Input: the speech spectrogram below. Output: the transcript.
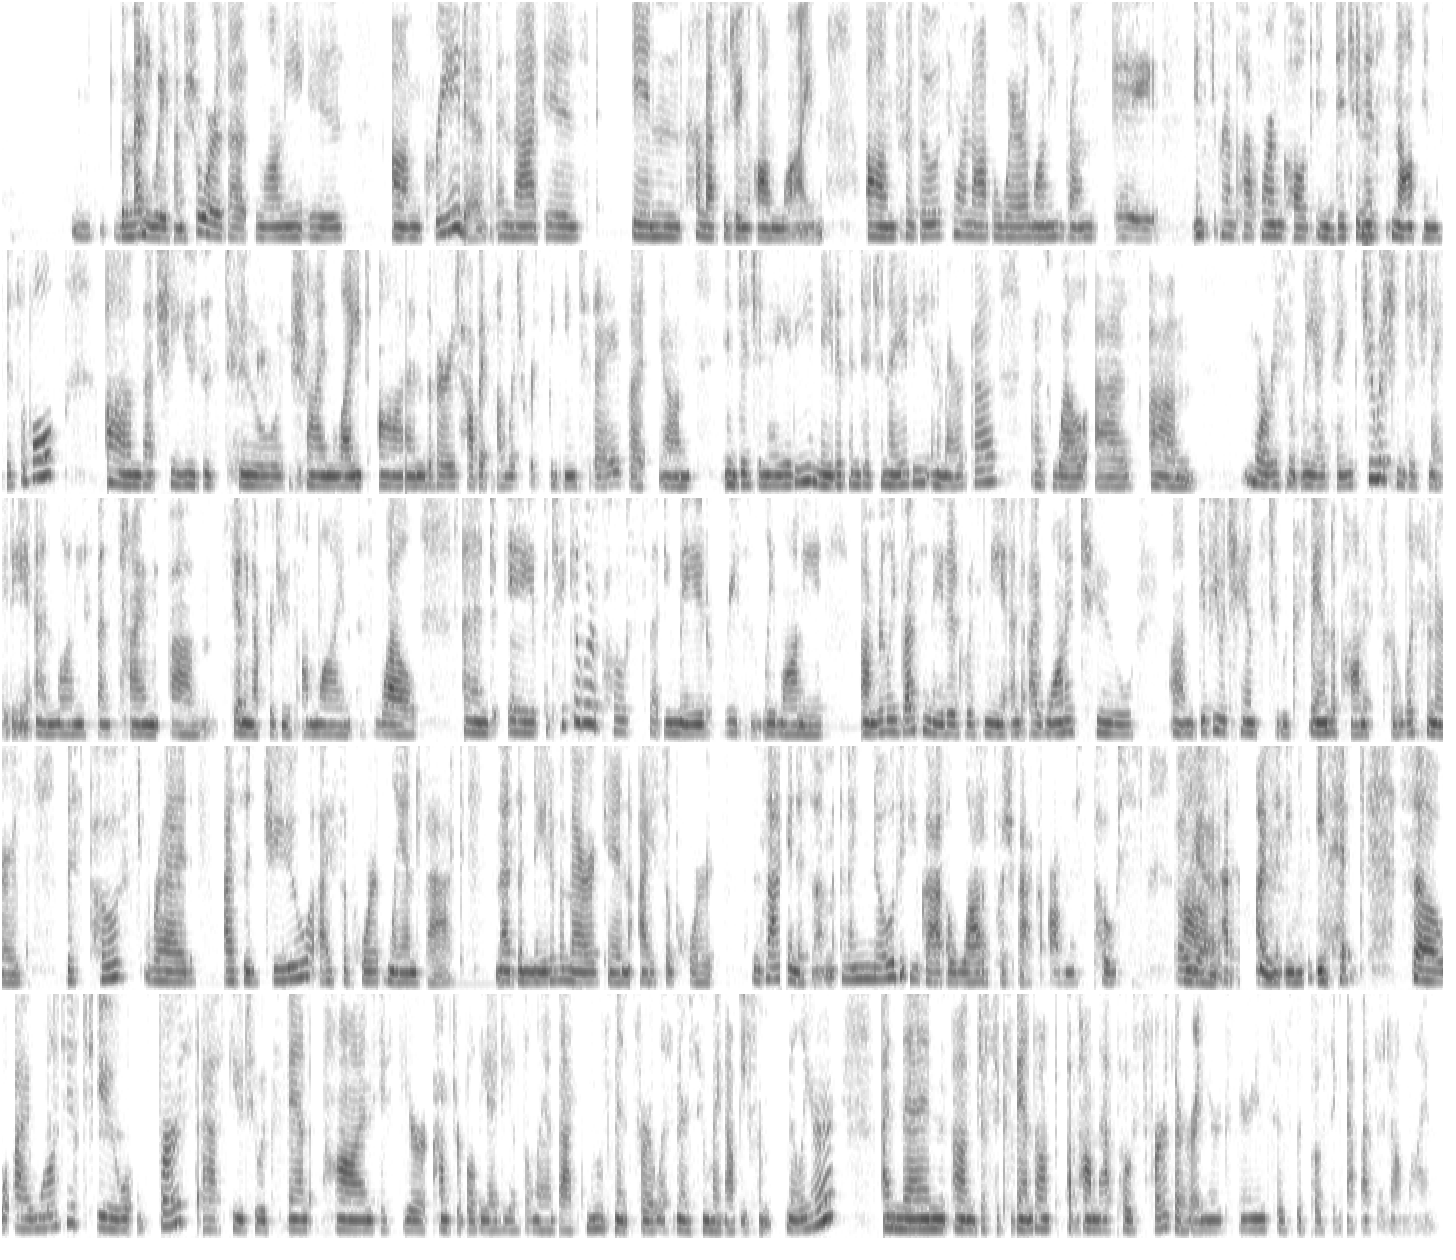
the many ways I'm sure that Lani is um, creative, and that is in her messaging online. Um, for those who are not aware, Lani runs a Instagram platform called Indigenous Not Invisible um, that she uses to shine light on the very topics on which we're speaking today, but um, indigeneity, native indigeneity in America, as well as um, more recently, I think, Jewish indigeneity. And Lani spends time um, standing up for Jews online as well. And a particular post that you made recently, Lani, um, really resonated with me. And I wanted to um, give you a chance to expand upon it for listeners. This post read As a Jew, I support land back. And as a Native American, I support Zionism. And I know that you got a lot of pushback on this post oh, yeah. um, at the time that you made it. So I wanted to first ask you to expand upon, if you're comfortable, the idea of the land back movement for listeners who might not be familiar, and then um, just expand on, upon that post further and your experiences with posting that message online.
